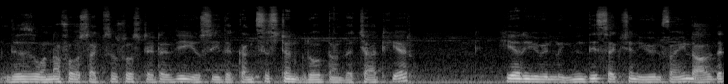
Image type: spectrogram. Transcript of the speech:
This is one of our successful strategy. You see the consistent growth on the chart here here you will in this section you will find all the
